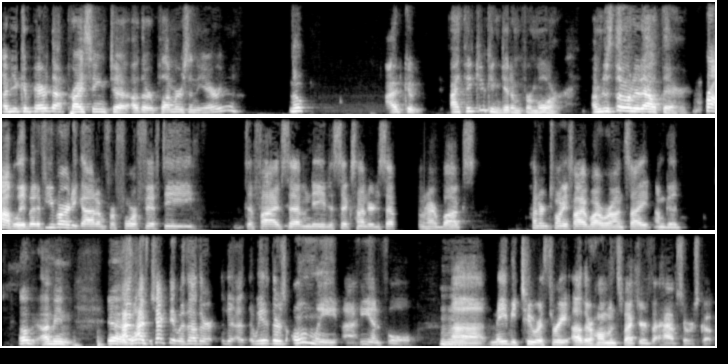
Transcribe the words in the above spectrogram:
have you compared that pricing to other plumbers in the area? nope, I could. I think you can get them for more. I'm just throwing it out there. probably. But if you've already got them for 450 to 570 to 600 to 700 bucks, 125 while we're on site, I'm good. Oh, I mean, yeah. I've, I've checked it with other. uh, We, there's only a handful, Mhm. uh, maybe two or three other home inspectors that have sewer scope.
